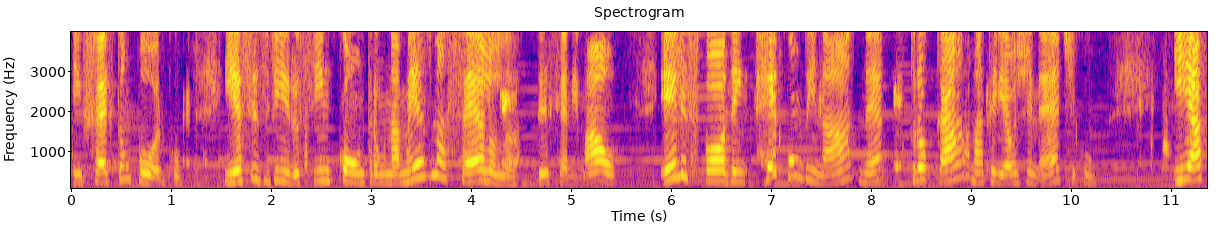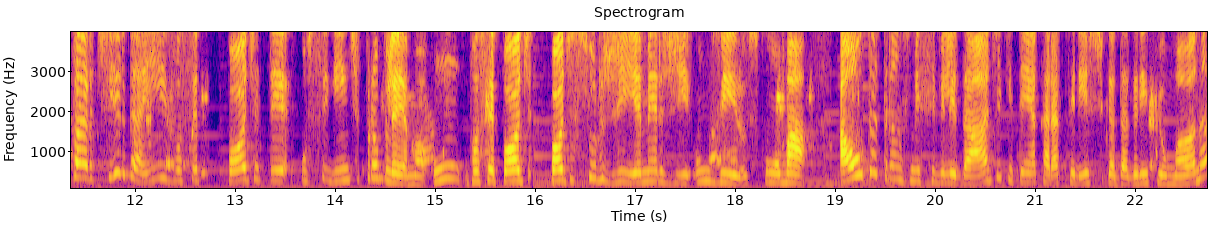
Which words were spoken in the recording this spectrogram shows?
infecta um porco, e esses vírus se encontram na mesma célula desse animal, eles podem recombinar, né, trocar material genético e a partir daí você pode ter o seguinte problema: um, você pode, pode surgir, emergir um vírus com uma alta transmissibilidade, que tem a característica da gripe humana,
